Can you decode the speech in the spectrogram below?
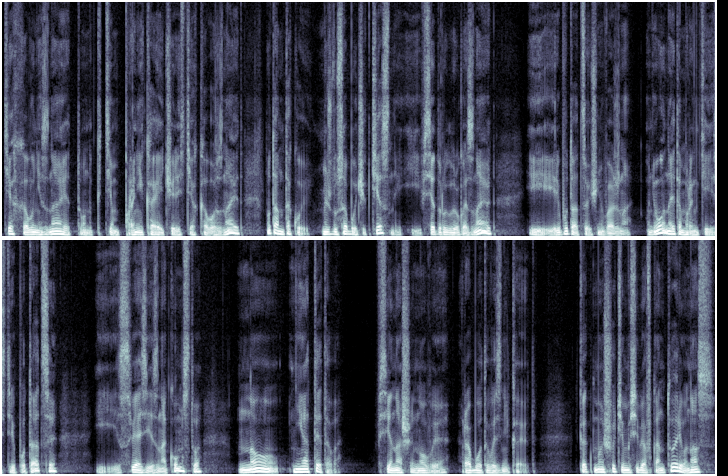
тех, кого не знает, он к тем проникает через тех, кого знает. Ну, там такой между собойчик тесный, и все друг друга знают, и репутация очень важна. У него на этом рынке есть репутация, и связи, и знакомства, но не от этого все наши новые работы возникают. Как мы шутим у себя в конторе, у нас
